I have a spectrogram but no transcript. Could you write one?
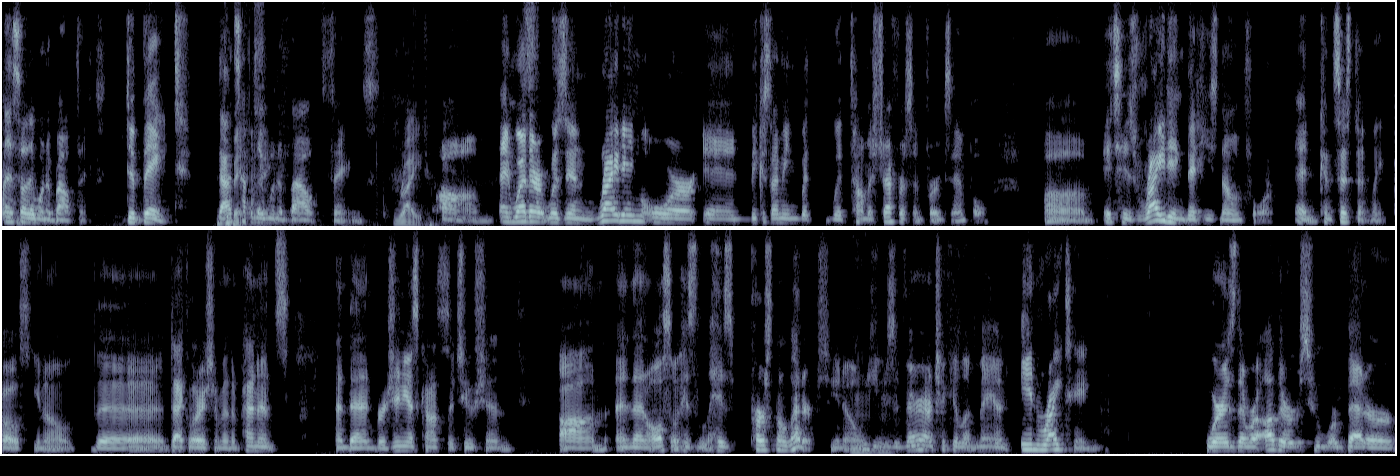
That's how they went about things. Debate. That's Debate. how they went about things. Right. Um, and whether it was in writing or in, because I mean, with with Thomas Jefferson, for example, um, it's his writing that he's known for, and consistently, both you know the Declaration of Independence, and then Virginia's Constitution, um, and then also his his personal letters. You know, mm-hmm. he was a very articulate man in writing, whereas there were others who were better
